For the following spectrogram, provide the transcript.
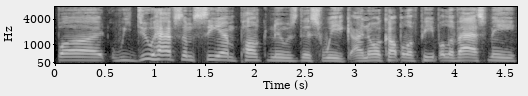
but we do have some CM Punk news this week. I know a couple of people have asked me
